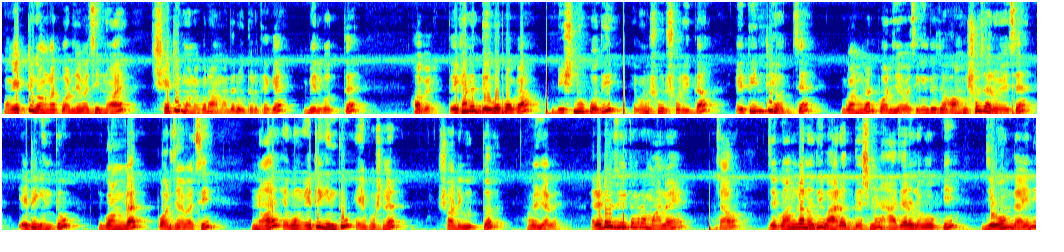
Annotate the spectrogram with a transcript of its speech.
এবং একটি গঙ্গার পর্যায়বাসী নয় সেটি মনে করো আমাদের উত্তর থেকে বের করতে হবে। তো এখানে দেবপগা বিষ্ণুপদী এবং সুরসরিতা, এই তিনটি হচ্ছে গঙ্গার পর্যায়বাসী। কিন্তু যে হংসজা রয়েছে, এটি কিন্তু গঙ্গার পর্যায়বাসী নয় এবং এটি কিন্তু এই প্রশ্নের সঠিক উত্তর হয়ে যাবে। আর এটাও যদি তোমরা মানে চাও যে গঙ্গা নদী ভারত দেশমে হাজারো লোক কি জীবন দেয়নি,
